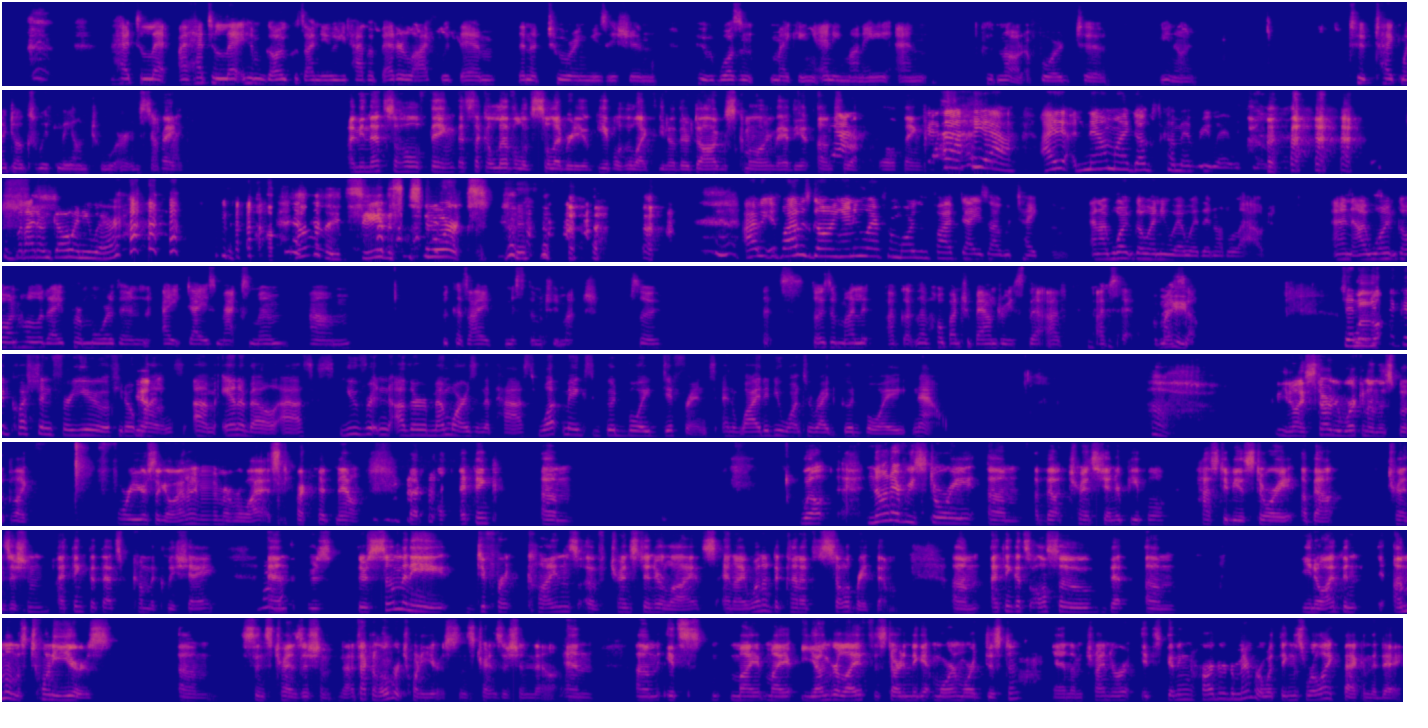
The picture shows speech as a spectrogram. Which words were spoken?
I had to let I had to let him go because I knew he'd have a better life with them than a touring musician who wasn't making any money and could not afford to, you know, to take my dogs with me on tour and stuff Right. like I mean, that's the whole thing. That's like a level of celebrity of people who like, you know, their dogs come along. They have the entourage, the whole thing. Yeah, yeah. I now my dogs come everywhere with me, but I don't go anywhere. Uh-huh, you see, the system works. I if I was going anywhere for more than five days, I would take them, and I won't go anywhere where they're not allowed. and I won't go on holiday for more than eight days maximum, um, because I miss them too much. So that's those are my. Li- I've got a whole bunch of boundaries that I've I've set for myself. Jenny, Well- a good question for you, if you don't Yeah. mind. Um, Annabelle asks, you've written other memoirs in the past. What makes Good Boy different, and why did you want to write Good Boy now? you know, I started working on this book like four years ago. I don't even remember why I started now, but I, I think, um, well, not every story um, about transgender people has to be a story about transition. I think that that's become the cliche, and there's there's so many different kinds of transgender lives, and I wanted to kind of celebrate them. Um, I think it's also that um, you know I've been I'm almost 20 years um, since transition. Now, in fact, I'm over 20 years since transition now, and um, it's my my younger life is starting to get more and more distant, and I'm trying to. It's getting harder to remember what things were like back in the day.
